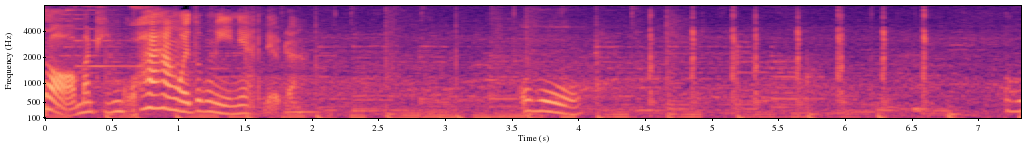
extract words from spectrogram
สอมาทิ้งขว้างไว้ตรงนี้เนี่ย เดี๋ยวนะโอ้โหโอ้โห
